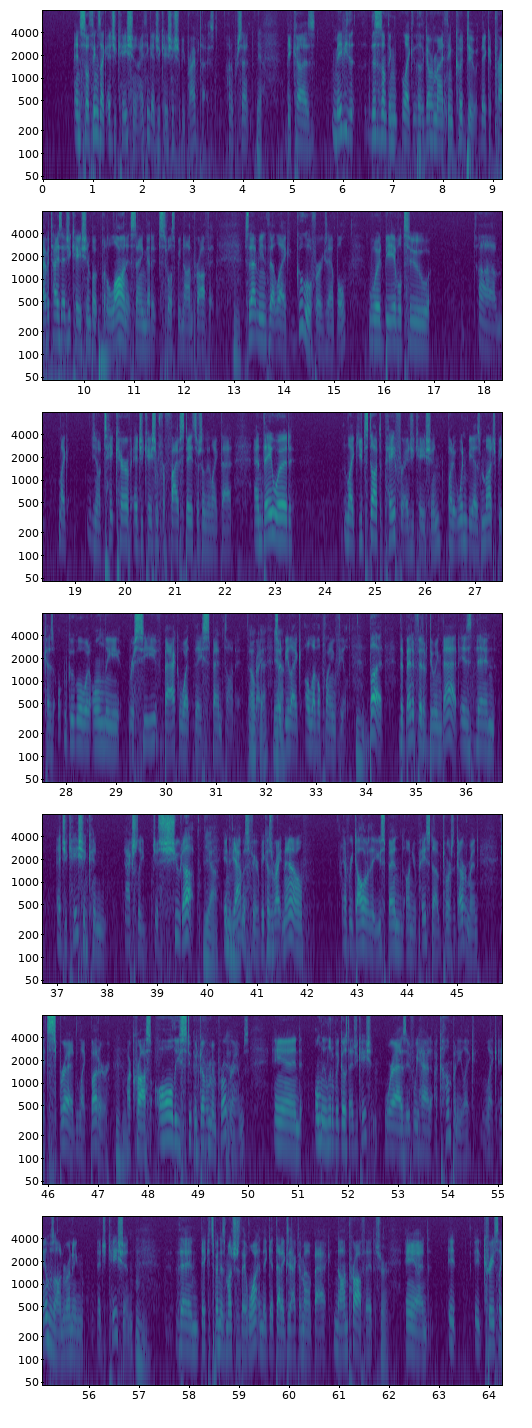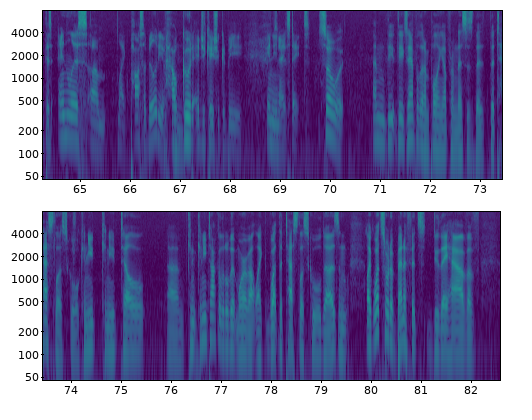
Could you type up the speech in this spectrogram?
and so things like education i think education should be privatized 100% Yeah. Because maybe th- this is something like the government i think could do. They could privatize education but put a law in it saying that it's supposed to be nonprofit. Hmm. so that means that like google for example would be able to um, like you know take care of education for five states or something like that and they would like you'd still have to pay for education but it wouldn't be as much because google would only receive back what they spent on it okay right? Yeah so it'd be like a level playing field. Mhm. but the benefit of doing that is then education can actually just shoot up yeah into the Mhm. atmosphere because right now every dollar that you spend on your pay stub towards the government gets spread like butter Mhm. across all these stupid government programs and only a little bit goes to education whereas if we had a company like like Amazon running education Mhm. then they could spend as much as they want and they get that exact amount back non-profit sure and it it creates like this endless um, like possibility of how Mhm. good education could be in the United States So, um, the the example that I'm pulling up from this is the the Tesla school. Can you can you tell, um, can can you talk a little bit more about like what the Tesla school does and like what sort of benefits do they have of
